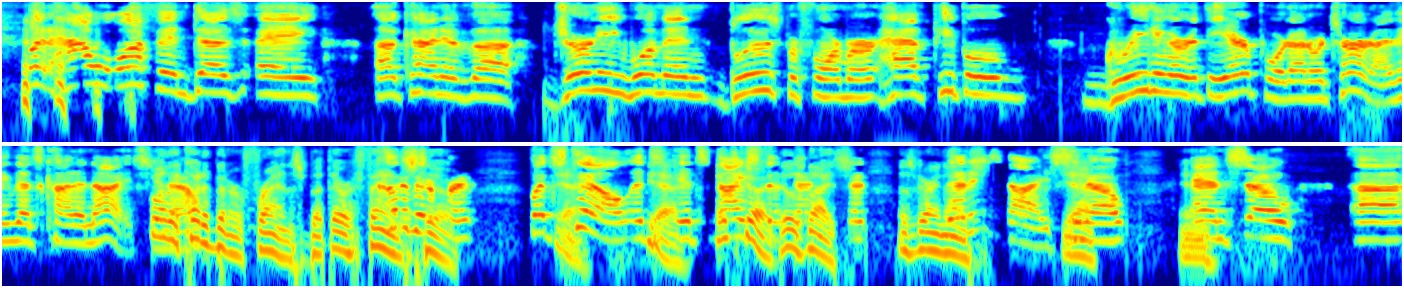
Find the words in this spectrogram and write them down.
but how often does a a kind of uh, journey woman blues performer have people greeting her at the airport on return? I think that's kind of nice. you Well, they could have been her friends, but they were fans Could have been too. a friend, but Yeah. still, it's yeah, it's nice. good. That, it was that, nice. That, was very nice. is nice, Yeah. you know. And so, uh,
